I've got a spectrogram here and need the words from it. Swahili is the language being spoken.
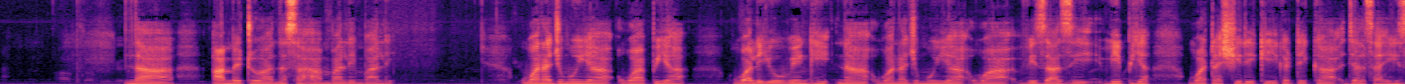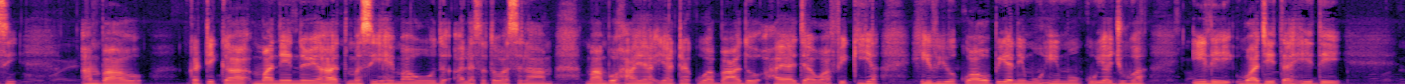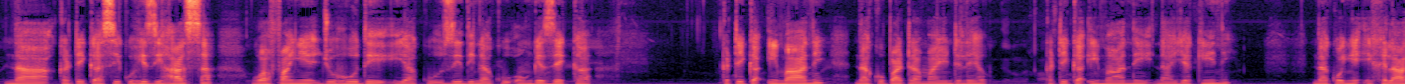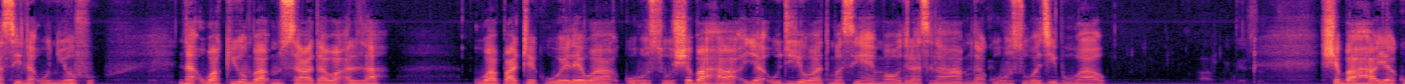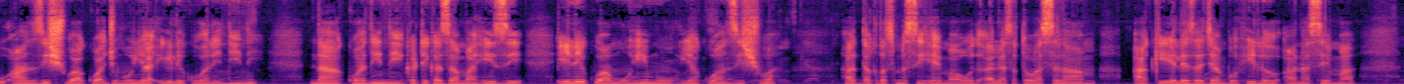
na ametoa nasaha mbalimbali. mbali wanajumuiya wapya walio wengi na wanajumuiya wa vizazi vipya watashiriki katika jalsa hizi ambao katika maneno ya hat masihe maud alahsatu wassalam mambo haya yatakuwa bado hayajawafikia. Hivyo kwao pia ni muhimu kuyajua ili wajitahidi na katika siku hizi hasa wafanye juhudi ya kuzidi na kuongezeka katika imani na kupata maendeleo katika imani na yakini na kwenye ikhlasi na unyofu na wakiomba msaada wa allah wapate kuelewa kuhusu shabaha ya ujio wa masihi maudlah salam na kuhusu wajibu wao. Shabaha ya kuanzishwa kwa jumuiya ilikuwa ni nini na kwa nini katika zama hizi ilikuwa muhimu ya kuanzishwa hadakdas masihe maud alahsatu wassalam akieleza jambo hilo anasema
